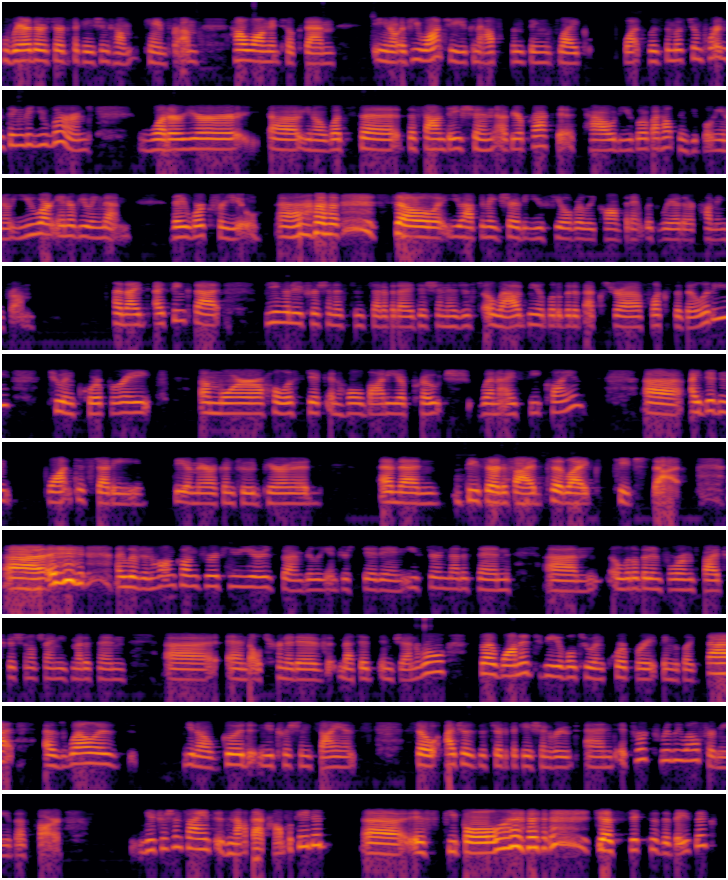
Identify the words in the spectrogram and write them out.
where their certification com- came from, how long it took them. You know, if you want to, you can ask them things like, what was the most important thing that you learned? What are your, uh, you know, what's the the foundation of your practice? How do you go about helping people? You know, you are interviewing them. They work for you, uh, so you have to make sure that you feel really confident with where they're coming from. And I I think that being a nutritionist instead of a dietitian has just allowed me a little bit of extra flexibility to incorporate a more holistic and whole body approach when I see clients. Uh, I didn't want to study the American food pyramid and then be certified to like teach that. Uh, I lived in Hong Kong for a few years, so I'm really interested in Eastern medicine, um, a little bit informed by traditional Chinese medicine, uh, and alternative methods in general. So I wanted to be able to incorporate things like that as well as, you know, good nutrition science. So I chose the certification route and it's worked really well for me thus far. Nutrition science is not that complicated uh, if people just stick to the basics.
